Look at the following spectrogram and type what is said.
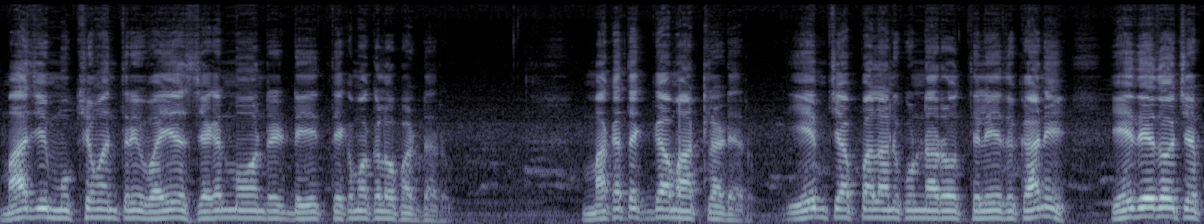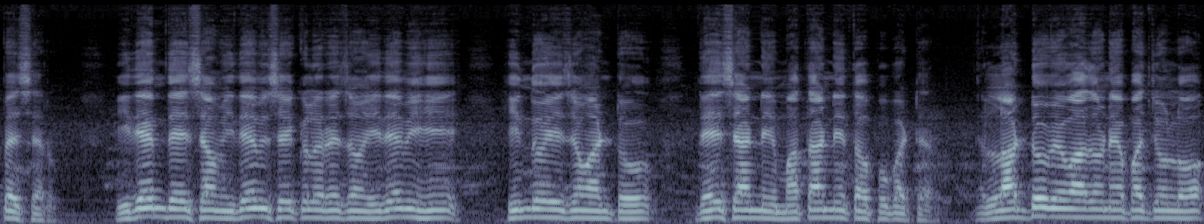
మాజీ ముఖ్యమంత్రి వైఎస్ జగన్మోహన్ రెడ్డి తికమకలో పడ్డారు. మకతిగ్గా మాట్లాడారు. ఏం చెప్పాలనుకున్నారో తెలియదు కానీ ఏదేదో చెప్పేశారు. ఇదేం దేశం ఇదేమి సెక్యులరిజం ఇదేమి హి- హిందూయిజం అంటూ దేశాన్ని మతాన్ని తప్పుపట్టారు. లడ్డూ వివాదం నేపథ్యంలో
